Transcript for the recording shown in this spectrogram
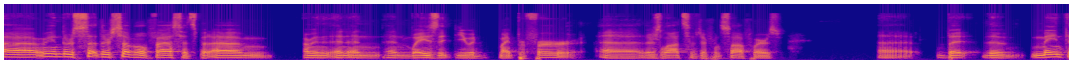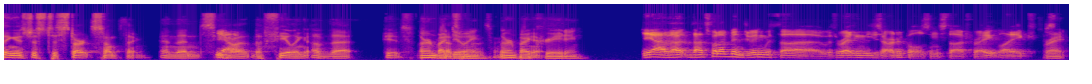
Uh, I mean, there's there's several facets, but um, I mean, and and and ways that you would might prefer. Uh, there's lots of different softwares. Uh, but the main thing is just to start something and then see yeah. how the feeling of that is. Learn by that's doing. Learn by yeah. creating. Yeah, that, that's what I've been doing with uh with writing these articles and stuff. Right, like right.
